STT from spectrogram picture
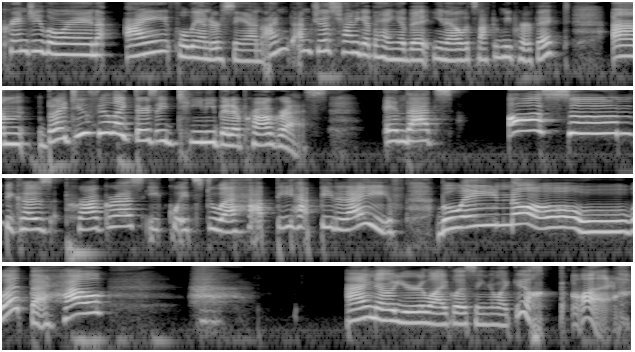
cringy Lauren, I fully understand. I'm I'm just trying to get the hang of it, you know, it's not going to be perfect. Um, but I do feel like there's a teeny bit of progress. And that's awesome because progress equates to a happy happy life. But wait, no. What the hell? I know you're like listening, you're like, ugh,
